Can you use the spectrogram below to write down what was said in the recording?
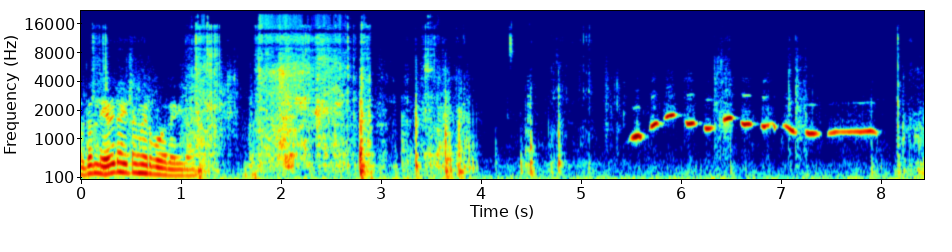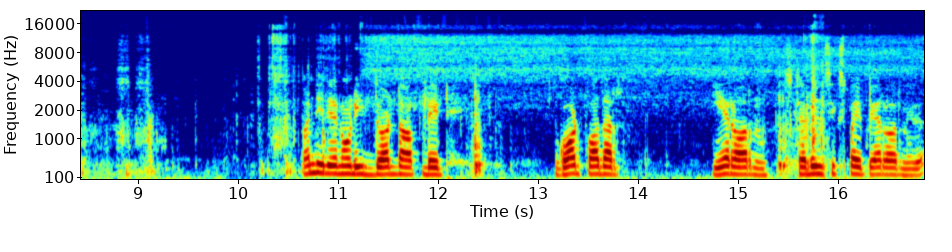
ಅದರಲ್ಲಿ ಎರಡು ಐಟಮ್ ಇರ್ಬೋದಾ ಈಗ? ಬಂದಿದೆ ನೋಡಿ ದೊಡ್ಡ update godfather air horn Stebel six pipe air horn ಇದೆ.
